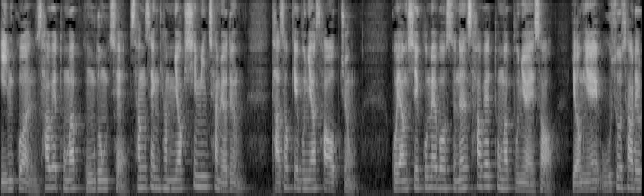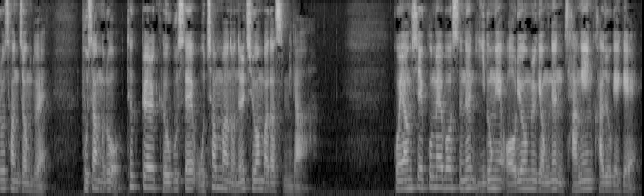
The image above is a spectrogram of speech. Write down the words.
인권, 사회통합, 공동체, 상생협력, 시민참여 등 5개 분야 사업 중 고양시 꿈의 버스는 사회통합 분야에서 영예의 우수 사례로 선정돼 부상으로 특별 교부세 5천만 원을 지원받았습니다. 고양시 꿈의 버스는 이동에 어려움을 겪는 장애인 가족에게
